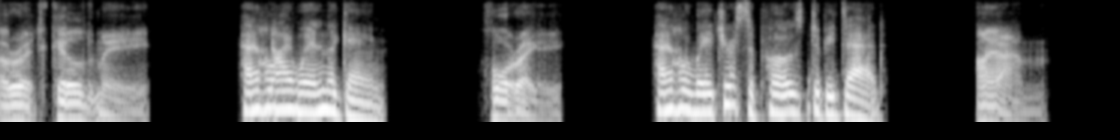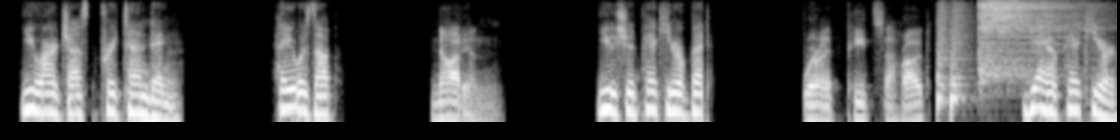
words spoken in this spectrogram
Or it killed me. Haha I win the game. Hooray. Haha wait you're supposed to be dead. I am. You are just pretending. Hey what's up? Not in. You should pick your butt. We're at Pizza Hut. Yeah pick your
